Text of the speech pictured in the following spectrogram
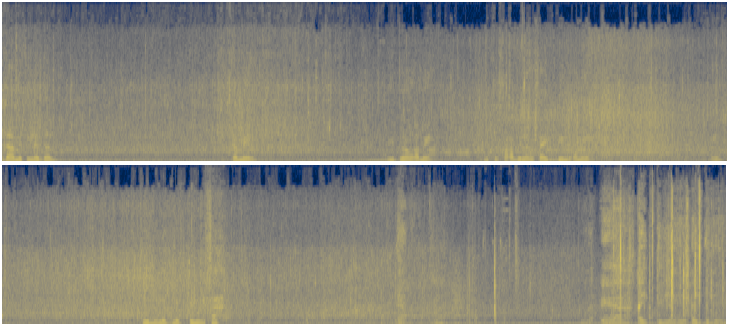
Ang dami sila doon. Kami dito lang kami. Dito sa kabilang side din kami. Yun. Yun, nalaglag pa yung isa. Ayan. Ayan. Ay, ay, ay, ay, ay.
